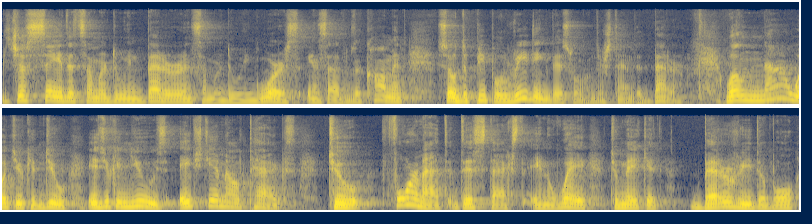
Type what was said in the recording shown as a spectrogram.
just say that some are doing better and some are doing worse inside of the comment so the people reading this will understand it better. Well, now what you can do is you can use HTML tags to format this text in a way to make it better readable,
